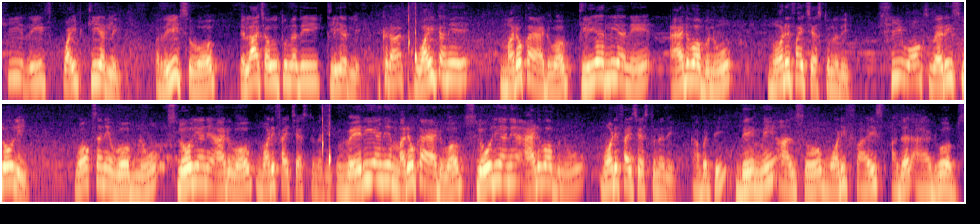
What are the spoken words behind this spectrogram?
She reads quite clearly reads verb ఎలా చదువుతున్నది? క్లియర్లీ ఇక్కడ క్వైట్ అనే మరొక యాడ్వర్బ్ క్లియర్లీ అనే యాడ్వర్బ్ను మోడిఫై చేస్తున్నది. She walks very slowly walks అనే వర్బ్ను స్లోలీ అనే యాడ్వర్బ్ మోడిఫై చేస్తున్నది. వెరీ అనే మరొక యాడ్వర్బ్ స్లోలీ అనే యాడ్వర్బ్ను మోడిఫై చేస్తున్నది. కాబట్టి they may also modifies other adverbs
